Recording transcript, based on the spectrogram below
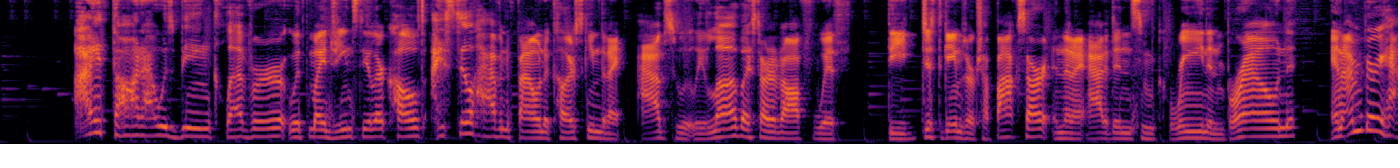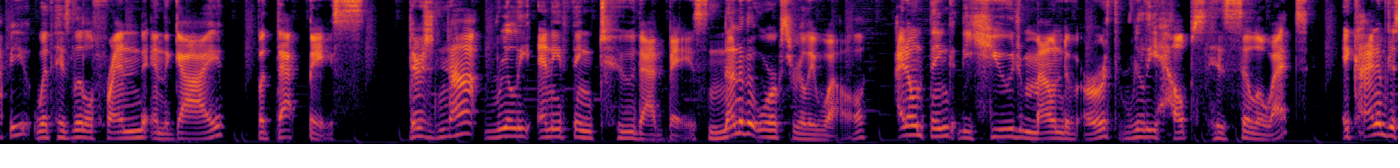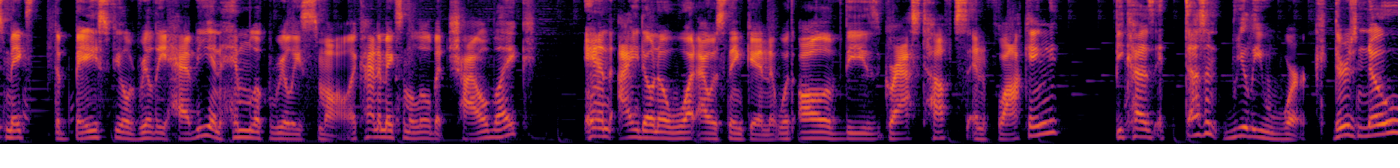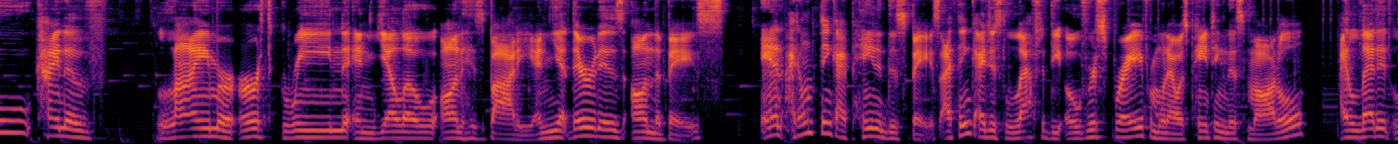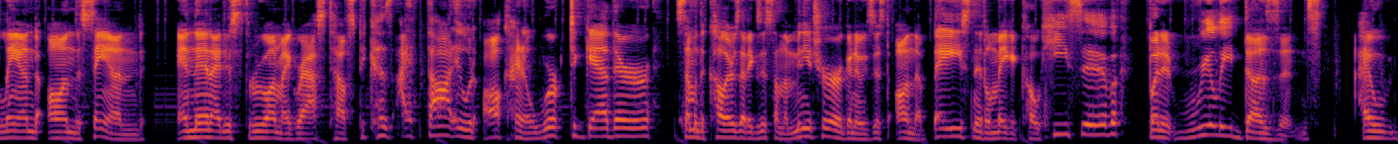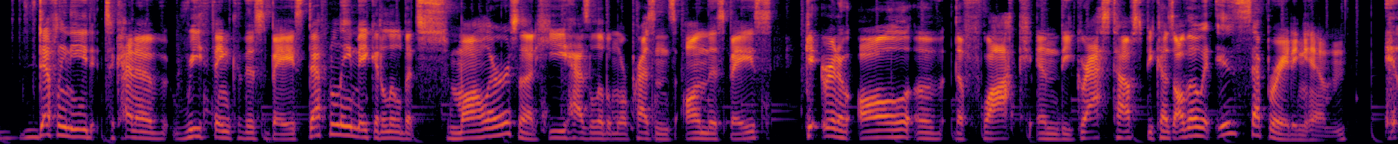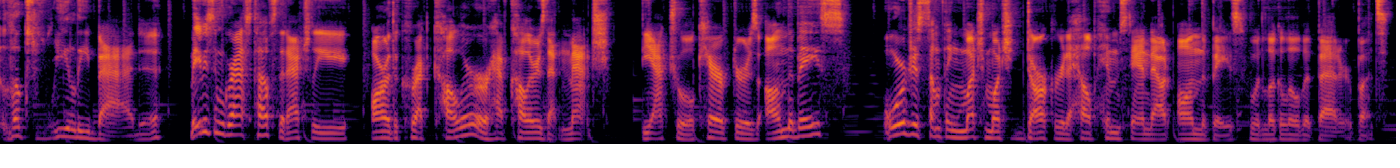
I thought I was being clever with my Genestealer cult. I still haven't found a color scheme that I absolutely love. I started off with the just the Games Workshop box art, and then I added in some green and brown. And I'm very happy with his little friend and the guy, but that base, there's not really anything to that base. None of it works really well. I don't think the huge mound of earth really helps his silhouette. It kind of just makes the base feel really heavy and him look really small. It kind of makes him a little bit childlike. And I don't know what I was thinking with all of these grass tufts and flocking because it doesn't really work. There's no kind of lime or earth green and yellow on his body, and yet there it is on the base. And I don't think I painted this base. I think I just left the overspray from when I was painting this model. I let it land on the sand and then I just threw on my grass tufts because I thought it would all kind of work together. Some of the colors that exist on the miniature are gonna exist on the base and it'll make it cohesive, but it really doesn't. I definitely need to kind of rethink this base, definitely make it a little bit smaller so that he has a little bit more presence on this base. Get rid of all of the flock and the grass tufts because although it is separating him, it looks really bad. Maybe some grass tufts that actually are the correct color or have colors that match the actual characters on the base, or just something much, much darker to help him stand out on the base would look a little bit better, but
